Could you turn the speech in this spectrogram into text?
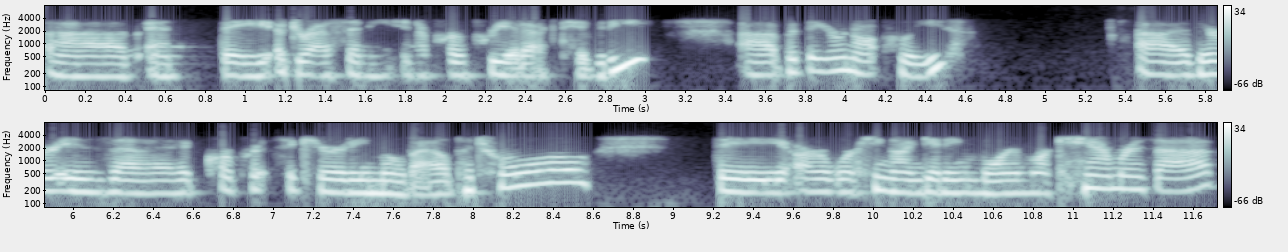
um, and they address any inappropriate activity, uh, but they are not police. Uh, there is a corporate security mobile patrol. They are working on getting more and more cameras up.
